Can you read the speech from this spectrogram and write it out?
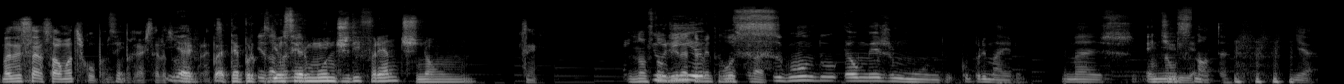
Mas isso era só uma desculpa. Sim. De resto era tudo é, diferente. Até porque Exatamente. podiam ser mundos diferentes, não. Sim não estão teoria, diretamente relacionados. O segundo é o mesmo mundo que o primeiro, mas em não teoria. se nota. yeah.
